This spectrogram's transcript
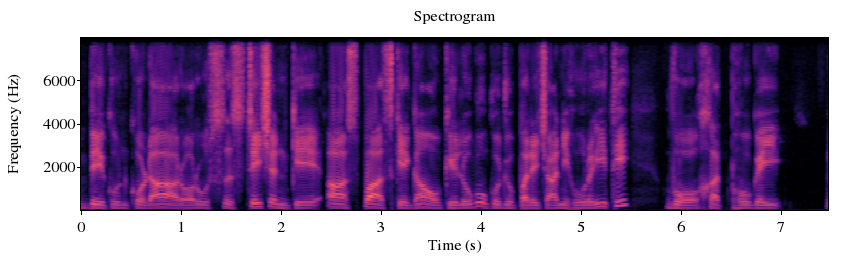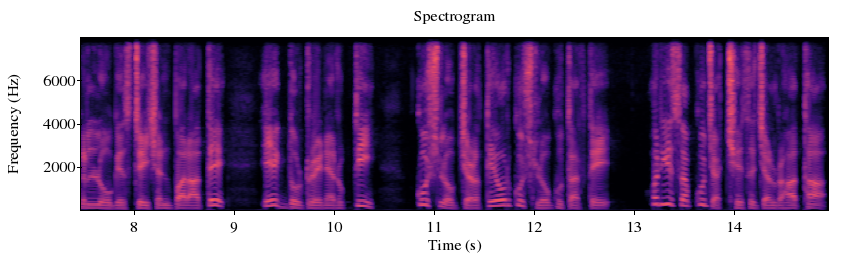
बेगुन कोडार और उस स्टेशन के आसपास के गाँव के लोगों को जो परेशानी हो रही थी, वो ख़त्म हो गई। लोग स्टेशन पर आते, एक दो ट्रेनें रुकती, कुछ लोग चढ़ते और कुछ लोग उतरते, और ये सब कुछ अच्छे से चल रहा था।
